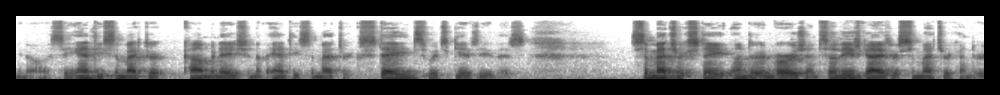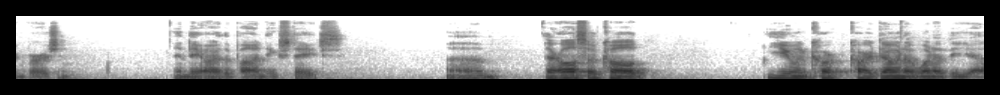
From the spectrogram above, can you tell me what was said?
you know, it's the anti-symmetric combination of anti-symmetric states, which gives you this symmetric state under inversion. So these guys are symmetric under inversion, and they are the bonding states. Um, they're also called Yu and Car- Cardona, one of the uh,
